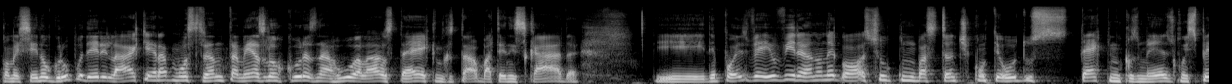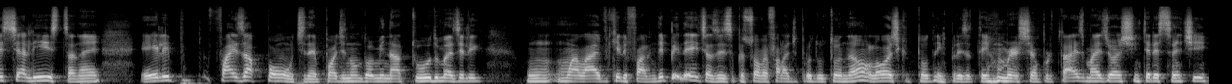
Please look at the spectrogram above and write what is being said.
comecei no grupo dele lá, que era mostrando também as loucuras na rua lá, os técnicos e tal, batendo escada. E depois veio virando um negócio com bastante conteúdos técnicos mesmo, com especialista, né? Ele faz a ponte, né? Pode não dominar tudo, mas ele um, uma live que ele fala, independente, às vezes a pessoa vai falar de produto ou não, lógico toda empresa tem um merchan por trás, mas eu acho interessante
